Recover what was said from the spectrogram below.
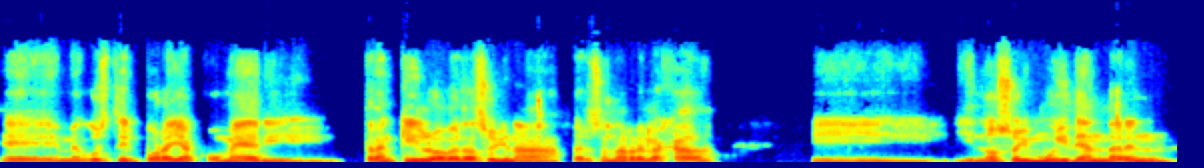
me gusta ir por ahí a comer y tranquilo, la verdad, soy una persona relajada y, no soy muy de andar en,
